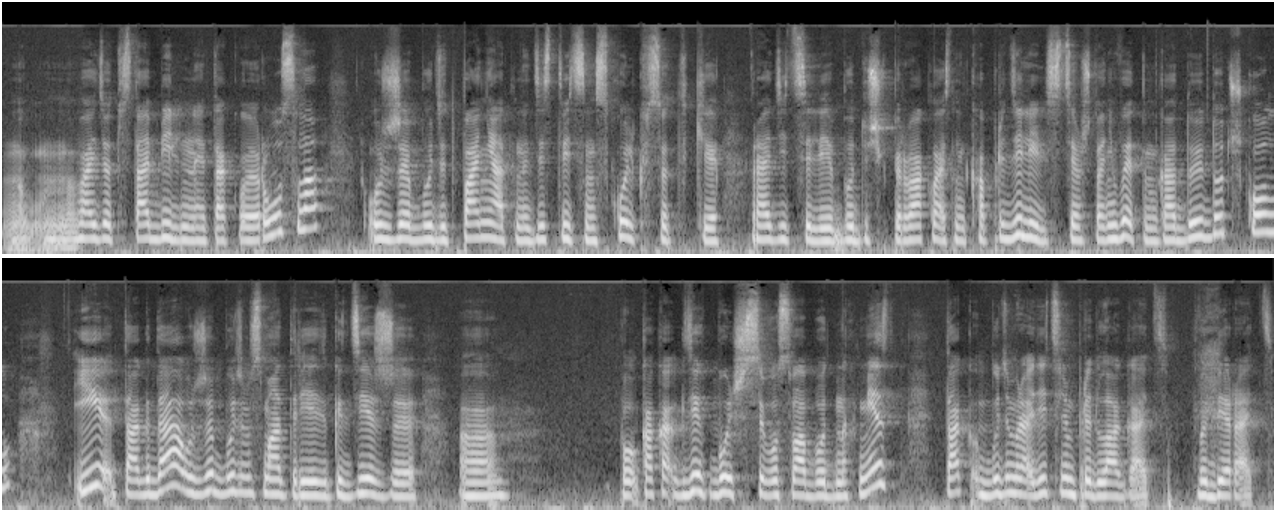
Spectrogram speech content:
войдет в стабильное такое русло уже будет понятно действительно, сколько все-таки родителей будущих первоклассников определились с тем, что они в этом году идут в школу. И тогда уже будем смотреть, где же э, где больше всего свободных мест, так будем родителям предлагать, выбирать.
